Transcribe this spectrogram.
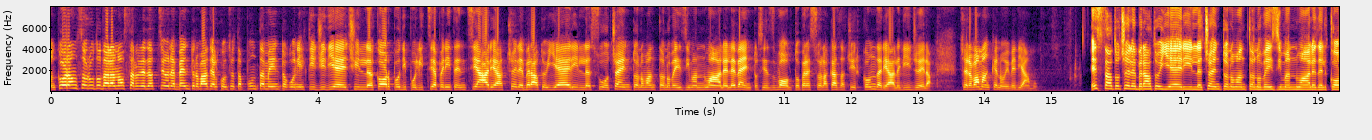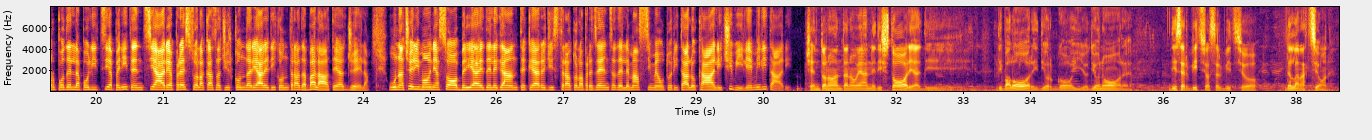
Ancora un saluto dalla nostra redazione, ben trovati al consueto appuntamento con il TG10. Il Corpo di Polizia Penitenziaria ha celebrato ieri il suo 199 annuale. L'evento si è svolto presso la casa circondariale di Gela. C'eravamo anche noi, vediamo. È stato celebrato ieri il 199 annuale del Corpo della Polizia Penitenziaria presso la casa circondariale di Contrada Balate a Gela. Una cerimonia sobria ed elegante che ha registrato la presenza delle massime autorità locali, civili e militari. 199 anni di storia, di, di valori, di orgoglio, di onore, di servizio al servizio della nazione.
